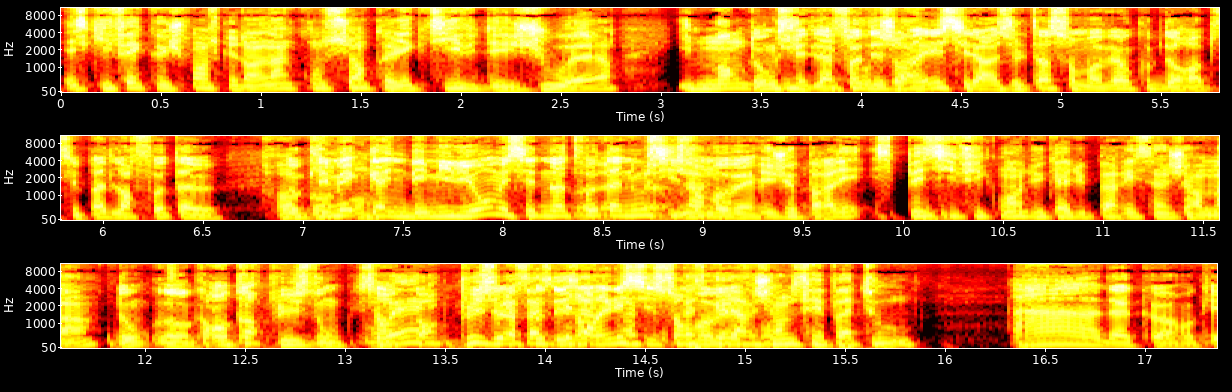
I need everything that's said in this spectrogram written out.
Et ce qui fait que je pense que dans l'inconscient collectif des joueurs, il manque. Donc c'est de la faute faut des journalistes si les résultats sont mauvais en Coupe d'Europe. C'est pas de leur faute à eux. Donc les mecs gagnent des millions, mais c'est de notre faute à nous s'ils sont non, mauvais. et Je parlais spécifiquement du cas du Paris Saint-Germain. Donc, donc, encore plus. Donc c'est Ouais. encore plus de la parce faute des journalistes parce- s'ils sont parce mauvais. que l'argent ne fait pas tout. Ah d'accord, ok.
